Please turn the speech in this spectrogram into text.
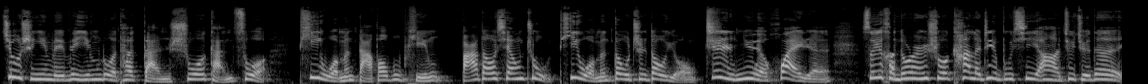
就是因为魏璎珞她敢说敢做，替我们打抱不平，拔刀相助，替我们斗智斗勇，治虐坏人。所以很多人说看了这部戏啊，就觉得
